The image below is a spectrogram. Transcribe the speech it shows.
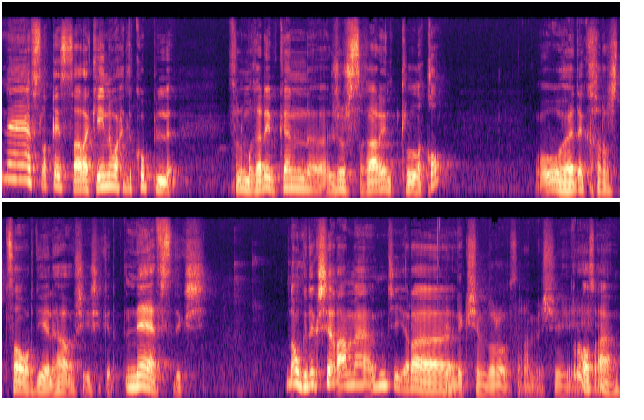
نفس القصة. راه كاين واحد ال couple في المغرب كان جوج صغارين طلقوا. وهذاك خرج التصاور ديالها وشي شي كذا. نفس داكشي donc داكشي راه ما فهمتي؟ راه داك الشيء مدروس راه ماشي مدروس آه.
